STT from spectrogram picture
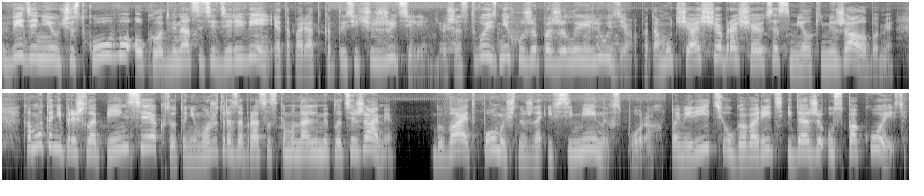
В ведении участкового около 12 деревень, это порядка тысячи жителей. Большинство из них уже пожилые люди, потому чаще обращаются с мелкими жалобами. Кому-то не пришла пенсия, кто-то не может разобраться с коммунальными платежами. Бывает, помощь нужна и в семейных спорах. Помирить, уговорить и даже успокоить.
